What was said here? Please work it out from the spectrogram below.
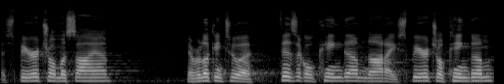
a spiritual Messiah. They were looking to a physical kingdom, not a spiritual kingdom.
